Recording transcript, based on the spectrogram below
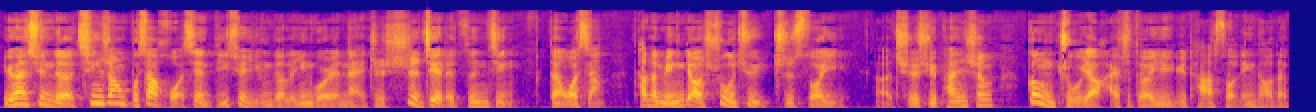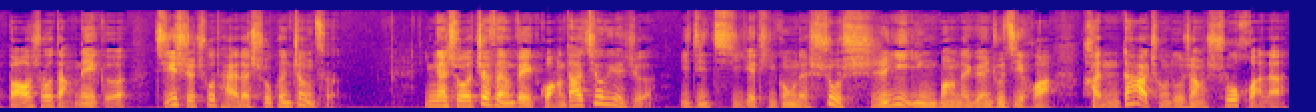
约翰逊的轻伤不下火线的确赢得了英国人乃至世界的尊敬，但我想他的民调数据之所以呃持续攀升，更主要还是得益于他所领导的保守党内阁及时出台的纾困政策。应该说，这份为广大就业者以及企业提供的数十亿英镑的援助计划，很大程度上舒缓了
